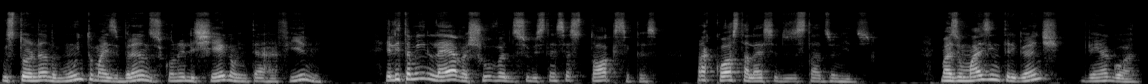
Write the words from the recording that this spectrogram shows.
os tornando muito mais brandos quando eles chegam em terra firme, ele também leva chuva de substâncias tóxicas para a costa leste dos Estados Unidos. Mas o mais intrigante vem agora.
